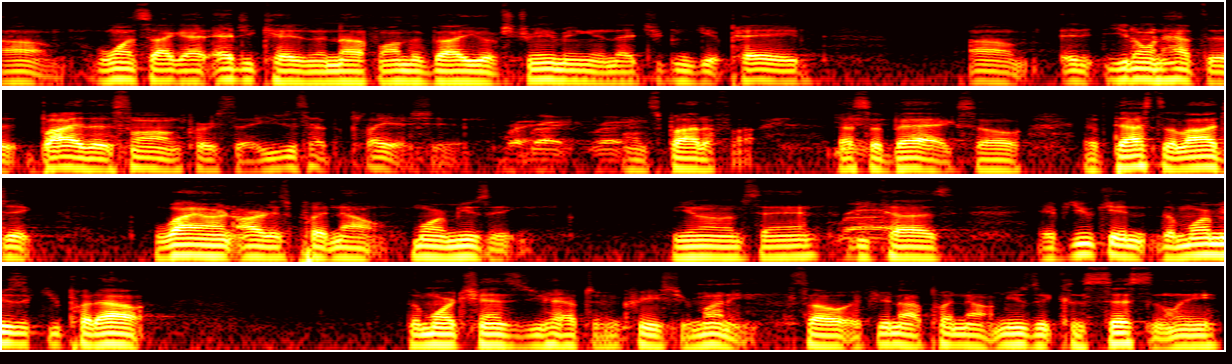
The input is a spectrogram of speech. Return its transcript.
um, once I got educated enough on the value of streaming and that you can get paid, um, it, you don't have to buy the song per se. You just have to play it shit right, right, right. on Spotify. That's Yeah. a bag. So if that's the logic, why aren't artists putting out more music? You know what I'm saying? Right. Because if you can, the more music you put out, the more chances you have to increase your money. So if you're not putting out music consistently,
